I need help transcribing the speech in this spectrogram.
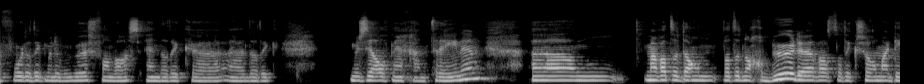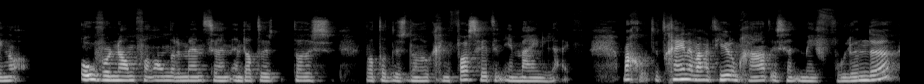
voordat ik me er bewust van was en dat ik, dat ik mezelf ben gaan trainen. Um, maar wat er, dan, wat er dan gebeurde, was dat ik zomaar dingen overnam van andere mensen en dat, dus, dat, is, dat dat dus dan ook ging vastzitten in mijn lijf. Maar goed, hetgene waar het hier om gaat is het meevoelende.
